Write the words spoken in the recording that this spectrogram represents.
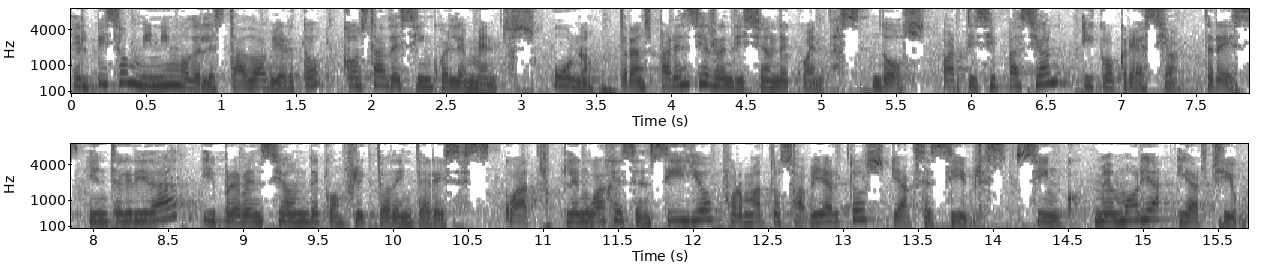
El piso mínimo del estado abierto consta de cinco elementos. 1. Transparencia y rendición de cuentas. 2. Participación y cocreación. 3. Integridad y prevención de conflicto de intereses. 4. Lenguaje sencillo, formatos abiertos y accesibles. 5. Memoria y archivo.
